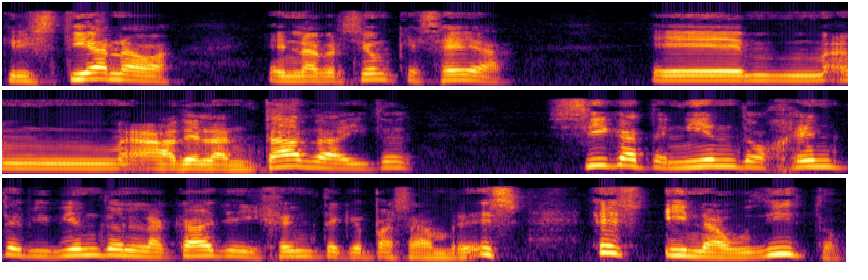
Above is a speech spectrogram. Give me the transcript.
cristiana en la versión que sea, eh, adelantada y todo, siga teniendo gente viviendo en la calle y gente que pasa hambre? Es, es inaudito.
